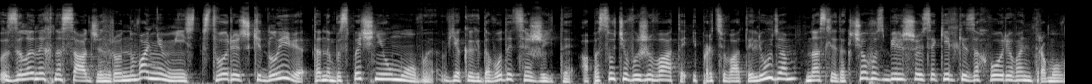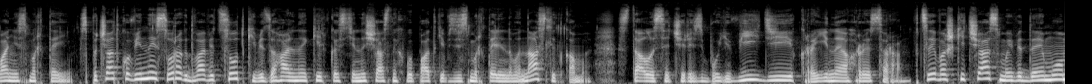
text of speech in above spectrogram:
зелених насаджень, руйнуванню міст створюють шкідливі та небезпечні умови, в яких доводиться жити, а по суті виживати і працювати людям, внаслідок чого збільшується кількість захворювань, травмувань і смертей. З початку війни 42% від загальної кількості нещасних випадків зі смертельними наслідками сталося через бойові дії країни-агресора. В цей важкий час ми віддаємо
